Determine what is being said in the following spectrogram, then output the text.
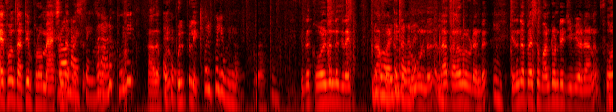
ഐഫോൺ തേർട്ടീൻ പ്രോ മാക്സിന്റെ പ്രൈസ് ഇവരാണ് പുലി. അതെ പുൽ- പുൽപ്പുലി. പുൽപ്പുലി പുലി. ഇത് ഗോൾഡ് ഉണ്ട് ഗ്രേ ഗ്രാഫൈറ്റ് ഉണ്ട് ബ്ലൂ ഉണ്ട് എല്ലാ കളറും ഇവിടെ ഉണ്ട്. ഇതിന്റെ പ്രൈസ് വൺ ട്വന്റി ജി ബിയുടെ ആണ് four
